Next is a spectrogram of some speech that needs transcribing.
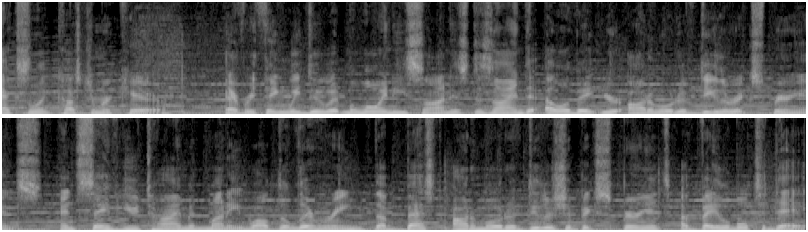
excellent customer care. Everything we do at Melloy Nissan is designed to elevate your automotive dealer experience and save you time and money while delivering the best automotive dealership experience available today.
